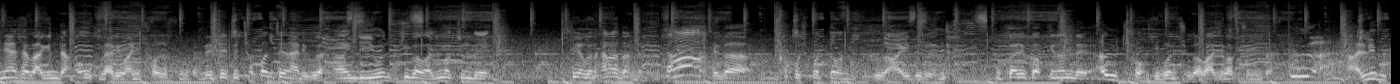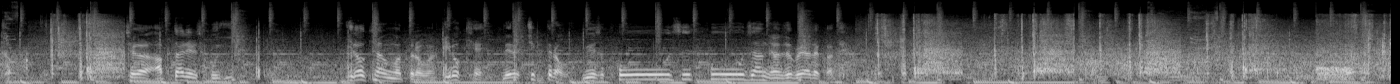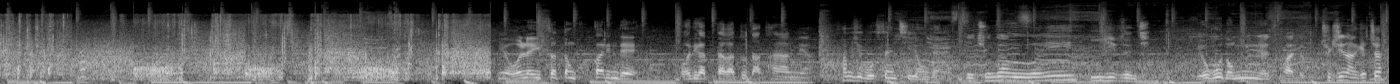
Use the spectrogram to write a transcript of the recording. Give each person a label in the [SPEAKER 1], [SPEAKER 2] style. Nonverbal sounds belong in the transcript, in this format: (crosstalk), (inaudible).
[SPEAKER 1] 안녕하세요. 막입니다. 어우 날이 많이 추워졌습니다. 넷째 주 첫 번째 날이고요. 아 근데 이번 주가 마지막 주인데 실력은 하나도 안 늘었어요 제가 갖고 싶었던 그 아이들은 (laughs) 못 가질 것 같긴 한데 아유 추워. 이번 주가 마지막 주입니다. 으아, 알리부터. 제가 앞다리를 자꾸 이, 이렇게 하는 것 같더라고요. 이렇게 내려 찍더라고 위에서 포즈 포즈 하는 연습을 해야 될 것 같아요 원래 있었던 고깔인데 어디 갔다가 또 나타났네요. 35cm 정도 되네요. 이 중간 부분이 20cm 요거 넘는 연습하죠. 죽진 않겠죠?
